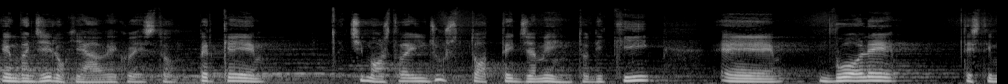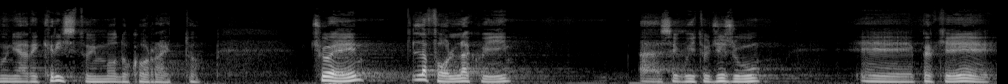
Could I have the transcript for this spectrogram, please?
È un Vangelo chiave questo, perché ci mostra il giusto atteggiamento di chi eh, vuole testimoniare Cristo in modo corretto. Cioè la folla qui ha seguito Gesù eh, perché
